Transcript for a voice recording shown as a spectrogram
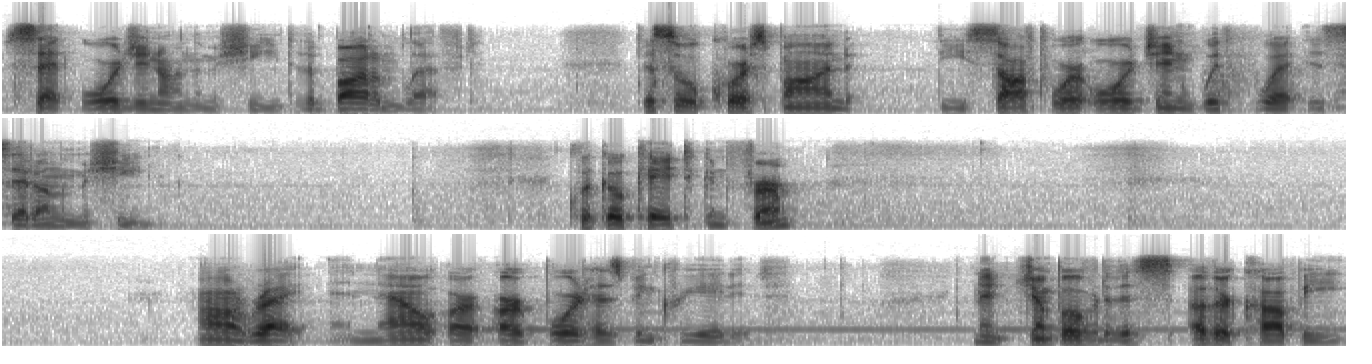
set origin on the machine to the bottom left. This will correspond the software origin with what is set on the machine. Click OK to confirm. Alright, and now our artboard has been created. I'm going to jump over to this other copy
